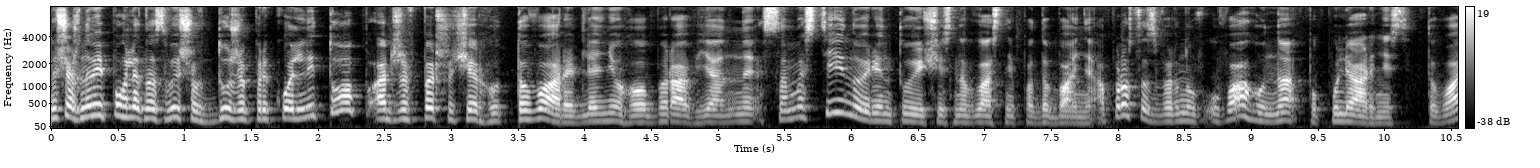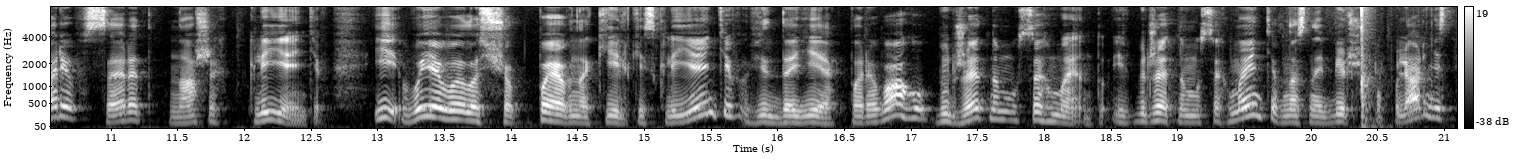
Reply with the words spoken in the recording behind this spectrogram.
Ну що ж, на мій погляд, у нас вийшов дуже прикольний топ, адже в першу чергу товари для нього обирав я не самостійно орієнтуючись на власні подобання, а просто звернув увагу на популярність товарів серед наших клієнтів. І виявилось, що певна кількість клієнтів віддає перевагу бюджетному сегменту. І в бюджетному сегменті в нас найбільшу популярність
